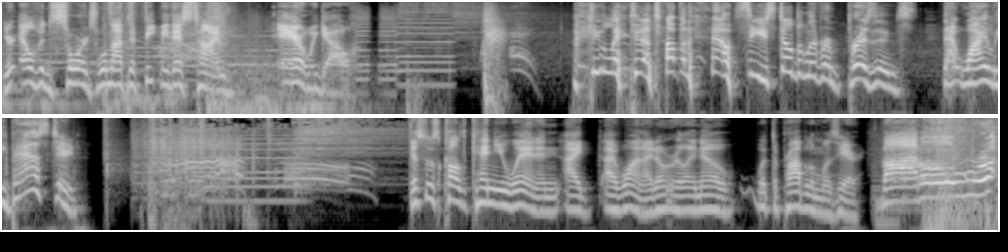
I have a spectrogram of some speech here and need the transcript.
Your elven swords will not defeat me this time. There we go. he landed on top of the house. See, he's still delivering presents. That wily bastard. This was called Can You Win, and I, I won. I don't really know what the problem was here. Bottle run!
